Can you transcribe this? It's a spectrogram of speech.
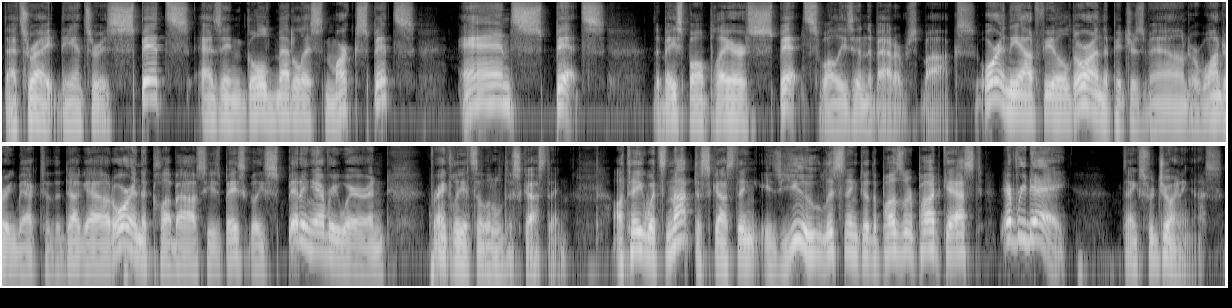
That's right, the answer is Spitz, as in gold medalist Mark Spitz, and Spitz. The baseball player spits while he's in the batter's box, or in the outfield, or on the pitcher's mound, or wandering back to the dugout, or in the clubhouse. He's basically spitting everywhere, and frankly, it's a little disgusting. I'll tell you what's not disgusting is you listening to the Puzzler podcast every day. Thanks for joining us.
